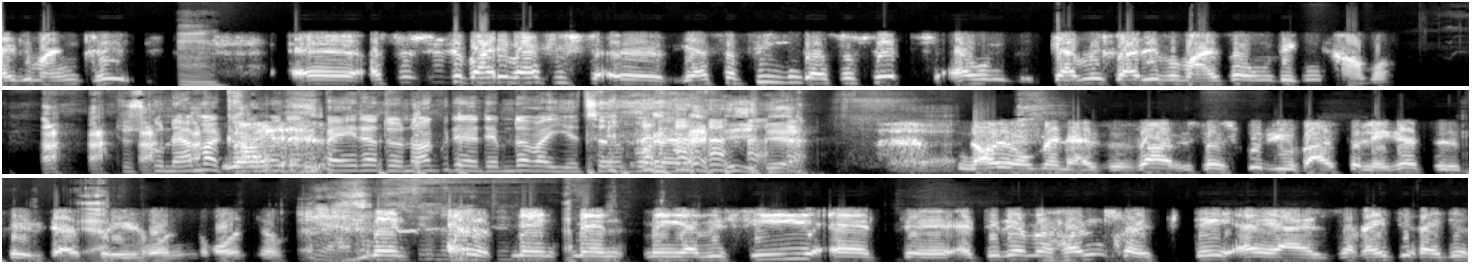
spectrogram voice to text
rigtig mange kø. Mm. Øh, og så synes jeg bare, det var så, øh, ja, så fint og så sødt, at hun gerne ville gøre det for mig, så hun fik en krammer. Du skulle nærmere kramme dem bag dig. Det var nok det dem, der var irriteret på dig. ja. Nå jo, men altså, så, så skulle de jo bare stå længere tid på der skulle ja. runden rundt. Jo. Ja, men, øh, men, men, men jeg vil sige, at, øh, at det der med håndtryk, det er jeg altså rigtig, rigtig,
